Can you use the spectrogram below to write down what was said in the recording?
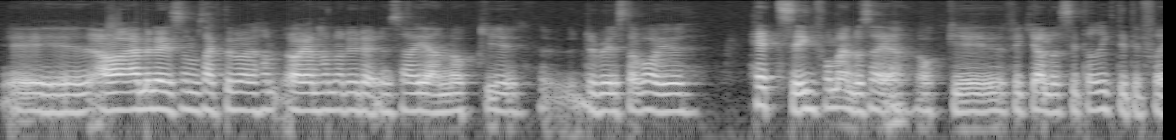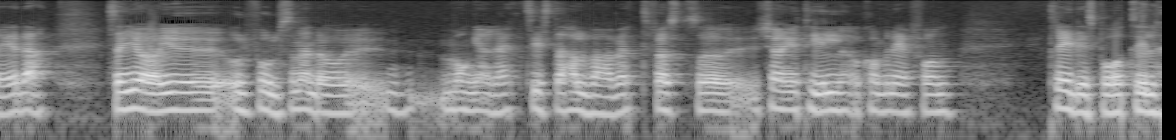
Eh, ja, men det är som sagt, var, Örjan hamnade i dödens här igen och eh, The Real Star var ju hetsig får man ändå säga. Och eh, fick ju aldrig sitta riktigt i fred där. Sen gör ju Ulf Olsson ändå många rätt sista halvvarvet. Först så kör han ju till och kommer ner från tredje spår till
